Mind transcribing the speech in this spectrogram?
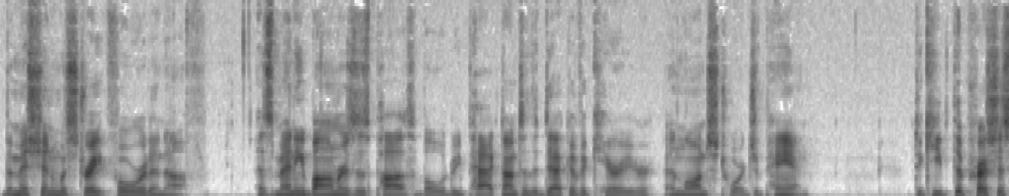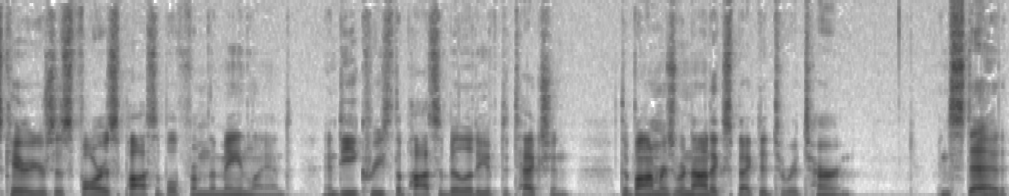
The mission was straightforward enough. As many bombers as possible would be packed onto the deck of a carrier and launched toward Japan. To keep the precious carriers as far as possible from the mainland and decrease the possibility of detection, the bombers were not expected to return. Instead,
